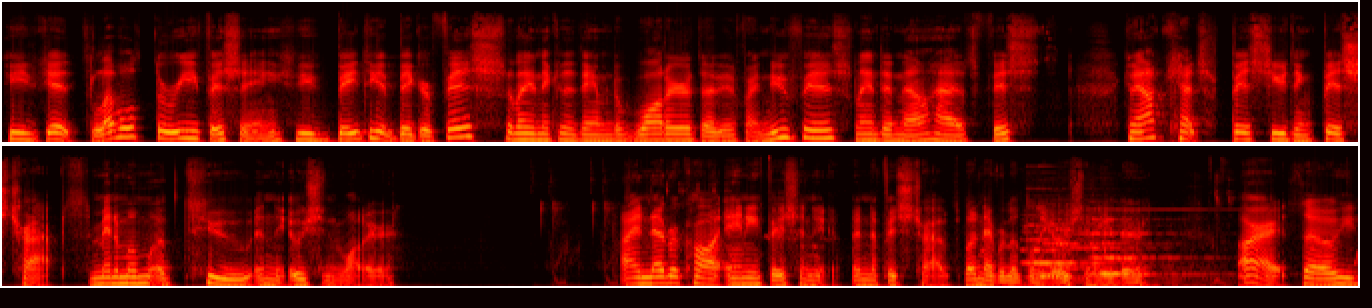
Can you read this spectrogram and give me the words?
He gets level 3 fishing. He's bait to get bigger fish. Landon can examine the water to identify new fish. Landon now has fish can now catch fish using fish traps. Minimum of two in the ocean water. I never caught any fish in the, in the fish traps, but I never lived in the ocean either. Alright, so he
